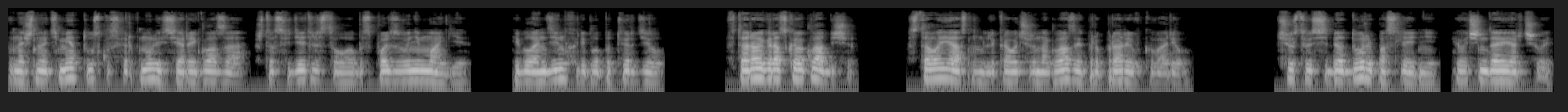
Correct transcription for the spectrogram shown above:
В ночной тьме тускло сверкнули серые глаза, что свидетельствовало об использовании магии, и блондин хрипло подтвердил, Второе городское кладбище. Стало ясно, для кого черноглазый про прорыв говорил. Чувствуя себя дурой последней и очень доверчивой,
